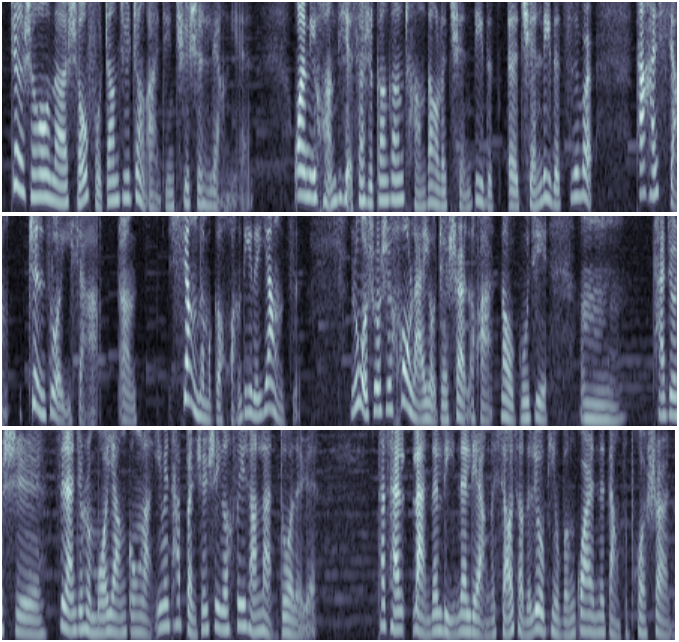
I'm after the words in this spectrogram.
这个时候呢，首辅张居正啊已经去世了两年，万历皇帝也算是刚刚尝到了权帝的呃权力的滋味儿，他还想振作一下啊，嗯，像那么个皇帝的样子。如果说是后来有这事儿的话，那我估计，嗯。他就是自然就是磨洋工了，因为他本身是一个非常懒惰的人，他才懒得理那两个小小的六品文官人的档子破事儿呢。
